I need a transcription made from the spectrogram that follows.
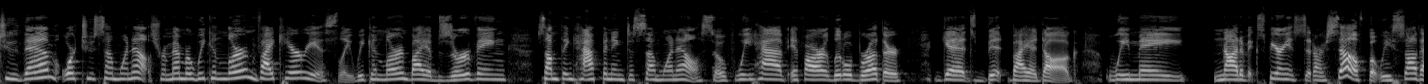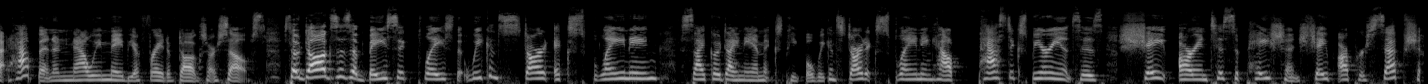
to them or to someone else. Remember, we can learn vicariously. We can learn by observing something happening to someone else. So if we have, if our little brother gets bit by a dog, we may not have experienced it ourselves, but we saw that happen and now we may be afraid of dogs ourselves. So dogs is a basic place that we can start explaining psychodynamics people. We can start explaining how past experiences shape our anticipation, shape our perception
